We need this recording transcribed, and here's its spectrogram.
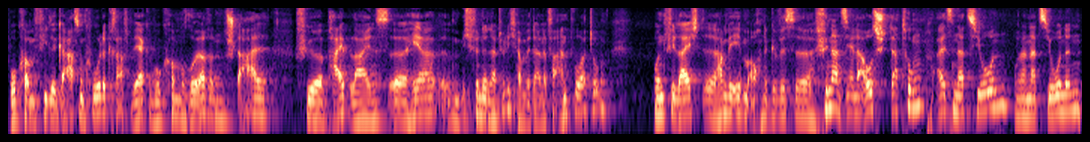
Wo kommen viele Gas- und Kohlekraftwerke? Wo kommen Röhren, Stahl für Pipelines äh, her? Ähm, ich finde, natürlich haben wir da eine Verantwortung. Und vielleicht äh, haben wir eben auch eine gewisse finanzielle Ausstattung als Nation oder Nationen,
